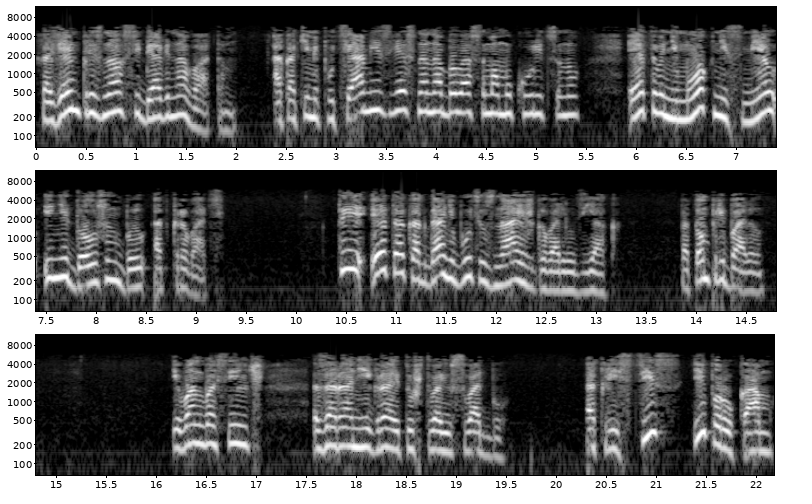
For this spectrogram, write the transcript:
хозяин признал себя виноватым — а какими путями известна она была самому Курицыну, этого не мог, не смел и не должен был открывать. «Ты это когда-нибудь узнаешь», — говорил дьяк. Потом прибавил. «Иван Васильевич заранее играет уж твою свадьбу. Окрестись и по рукам.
